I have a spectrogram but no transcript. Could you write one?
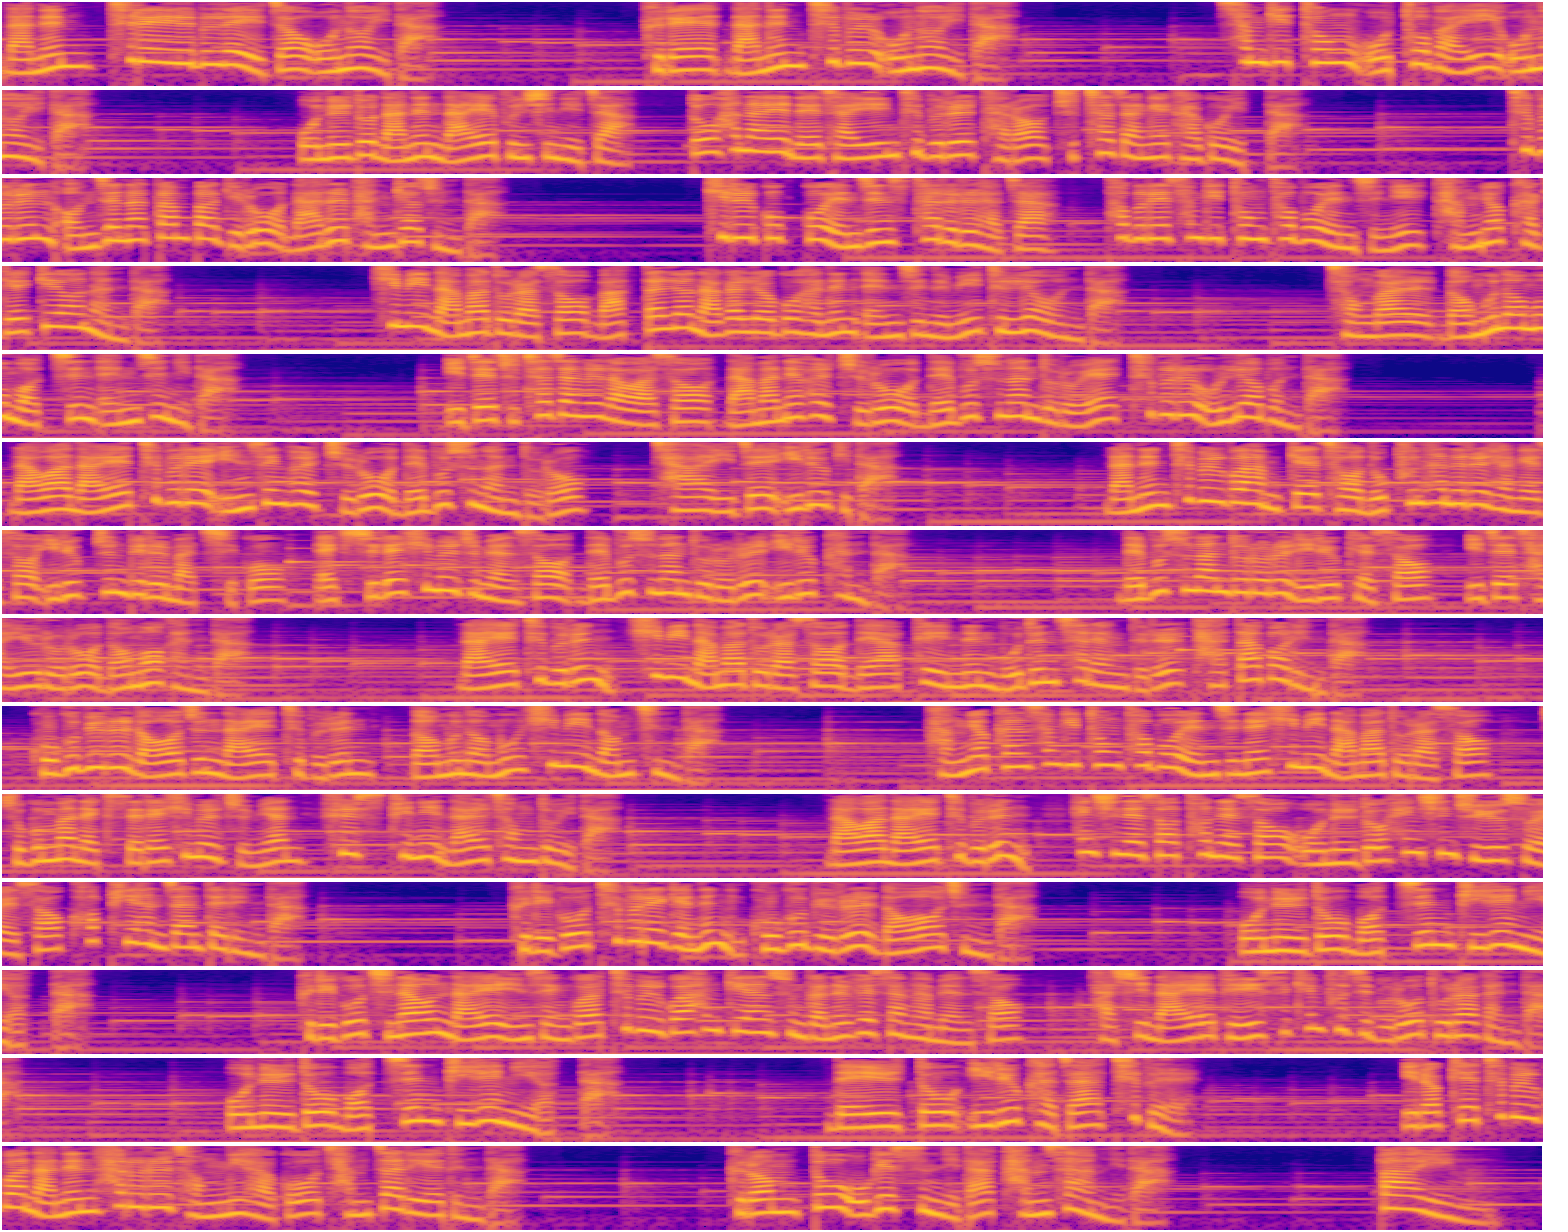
나는 트레일블레이저 오너이다. 그래, 나는 트블 오너이다. 3기통 오토바이 오너이다. 오늘도 나는 나의 분신이자 또 하나의 내 자이인 트블을 타러 주차장에 가고 있다. 트블은 언제나 깜빡이로 나를 반겨준다. 키를 꽂고 엔진 스타트를 하자 터블의 3기통 터보 엔진이 강력하게 깨어난다. 힘이 남아 돌아서 막 달려 나가려고 하는 엔진음이 들려온다. 정말 너무너무 멋진 엔진이다. 이제 주차장을 나와서 나만의 활주로 내부 순환도로에 트블을 올려본다. 나와 나의 트블의 인생 활주로 내부 순환도로 자 이제 이륙이다. 나는 트블과 함께 저 높은 하늘을 향해서 이륙 준비를 마치고 엑실에 힘을 주면서 내부 순환도로를 이륙한다. 내부 순환도로를 이륙해서 이제 자유로로 넘어간다. 나의 트블은 힘이 남아 돌아서 내 앞에 있는 모든 차량들을 다 따버린다. 고급유를 넣어준 나의 트블은 너무너무 힘이 넘친다. 강력한 3기통 터보 엔진에 힘이 남아 돌아서 조금만 엑셀에 힘을 주면 휠스핀이 날 정도이다. 나와 나의 트블은 행신에서 턴에서 오늘도 행신 주유소에서 커피 한 잔 때린다. 그리고 트블에게는 고급유를 넣어준다. 오늘도 멋진 비행이었다. 그리고 지나온 나의 인생과 트블과 함께한 순간을 회상하면서 다시 나의 베이스 캠프집으로 돌아간다. 오늘도 멋진 비행이었다. 내일 또 이륙하자 트블. 이렇게 트블과 나는 하루를 정리하고 잠자리에 든다. 그럼 또 오겠습니다. 감사합니다. 빠잉.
